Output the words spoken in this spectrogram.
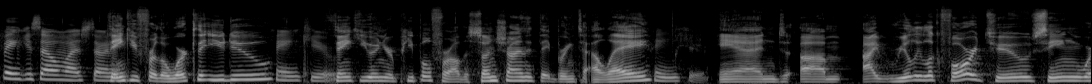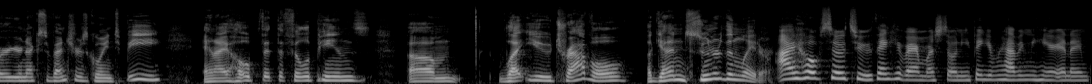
thank you so much, Tony. Thank you for the work that you do. Thank you. Thank you and your people for all the sunshine that they bring to LA. Thank you. And um, I really look forward to seeing where your next adventure is going to be. And I hope that the Philippines um, let you travel again sooner than later. I hope so too. Thank you very much, Tony. Thank you for having me here, and I and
